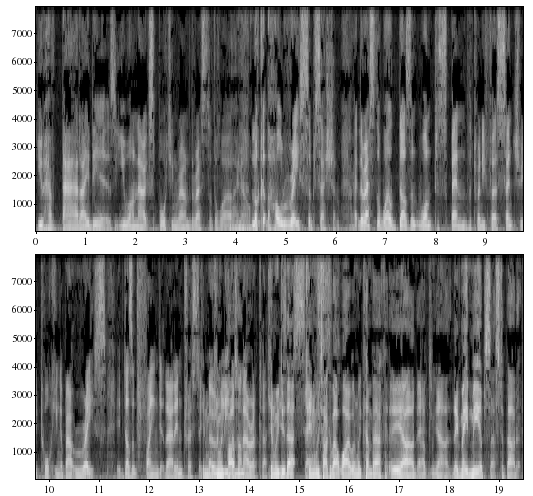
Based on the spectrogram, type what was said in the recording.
You have bad ideas that you are now exporting around the rest of the world. I know. Look at the whole race obsession. Like the rest of the world doesn't want to spend the 21st century talking about race. It doesn't find it that interesting. Can, Only can we pause America. On? Can we do that? Obsessed. Can we talk about why when we come back? Yeah, uh, yeah. They've made me obsessed about it.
